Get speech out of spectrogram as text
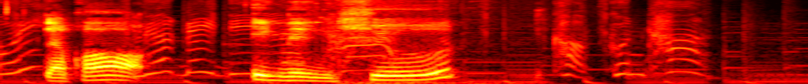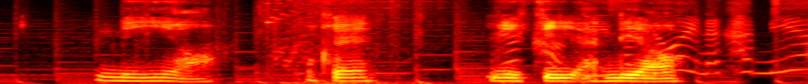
อุ๊ยแล้วก็เลือกได้ดีอีกหนึ่งเลยค่ะชุด ขอบคุณค่ะนี่เหรอ โอเค มีฟรีอันเดียว ลืกของซะนะคะเนี่ย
